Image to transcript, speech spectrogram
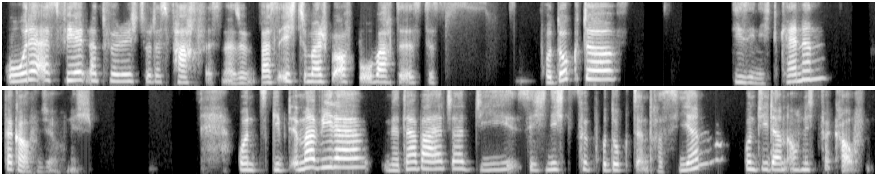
Oder es fehlt natürlich so das Fachwissen. Also was ich zum Beispiel oft beobachte, ist, dass Produkte, die sie nicht kennen, verkaufen sie auch nicht. Und es gibt immer wieder Mitarbeiter, die sich nicht für Produkte interessieren und die dann auch nicht verkaufen.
